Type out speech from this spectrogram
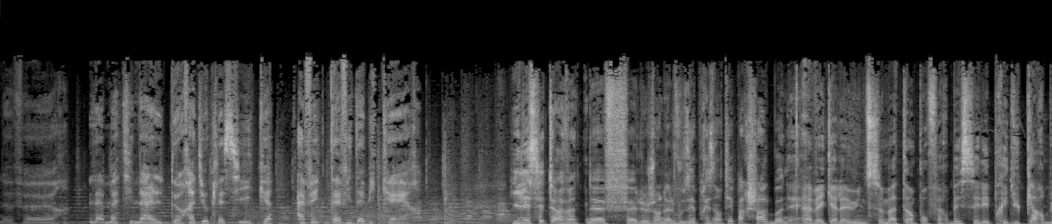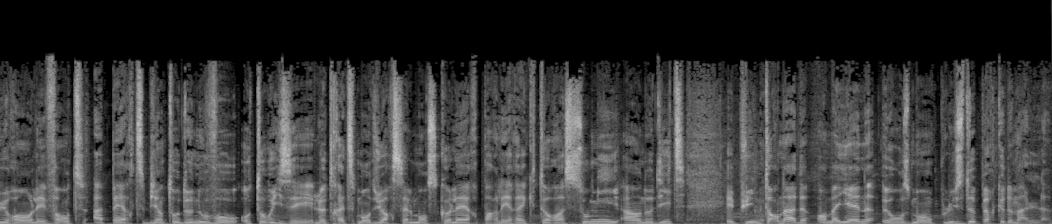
9h, la matinale de Radio Classique avec David Abiker. Il est 7h29, le journal vous est présenté par Charles Bonnet. Avec à la une ce matin pour faire baisser les prix du carburant, les ventes à perte bientôt de nouveau autorisées, le traitement du harcèlement scolaire par les rectorats soumis à un audit, et puis une tornade en Mayenne, heureusement plus de peur que de mal.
